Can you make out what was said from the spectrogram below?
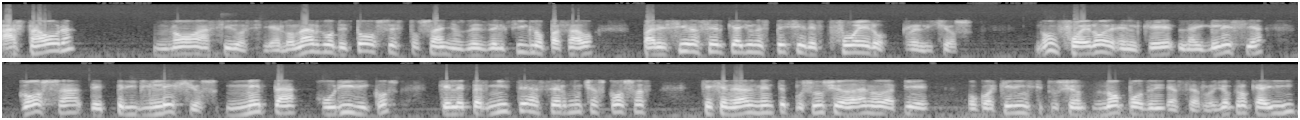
Hasta ahora no ha sido así. A lo largo de todos estos años, desde el siglo pasado, pareciera ser que hay una especie de fuero religioso ¿no? Un fuero en el que la Iglesia goza de privilegios metajurídicos que le permite hacer muchas cosas que generalmente pues un ciudadano de a pie o cualquier institución no podría hacerlo. Yo creo que ahí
